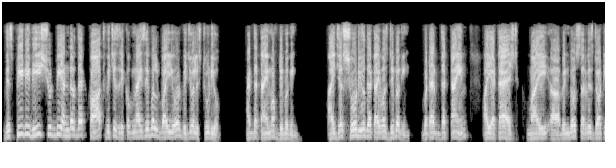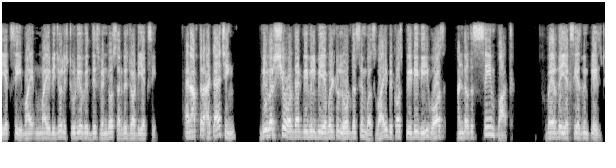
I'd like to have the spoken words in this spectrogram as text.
this PDB should be under that path which is recognizable by your Visual Studio at the time of debugging. I just showed you that I was debugging, but at that time I attached my uh, Windows Service.exe, my, my Visual Studio with this Windows Service.exe. And after attaching, we were sure that we will be able to load the symbols. Why? Because PDB was under the same path where the exe has been placed.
